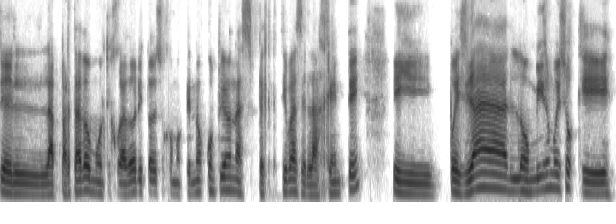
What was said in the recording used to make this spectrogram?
el apartado multijugador y todo eso como que no cumplieron las expectativas de la gente y pues ya lo mismo hizo que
